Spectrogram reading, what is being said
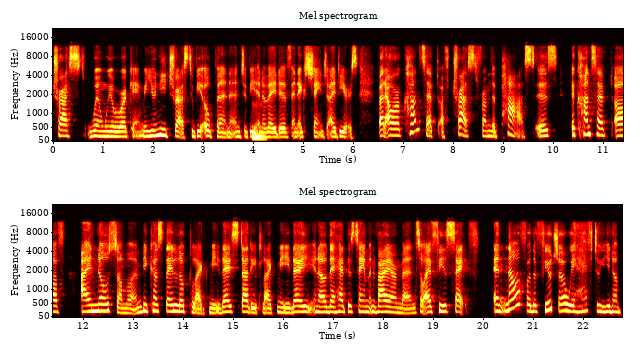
trust when we are working. You need trust to be open and to be mm. innovative and exchange ideas. But our concept of trust from the past is a concept of I know someone because they look like me, they studied like me, they, you know, they had the same environment. So I feel safe. And now for the future, we have to, you know,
